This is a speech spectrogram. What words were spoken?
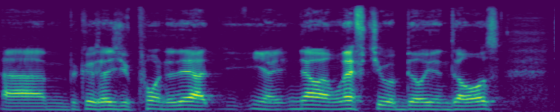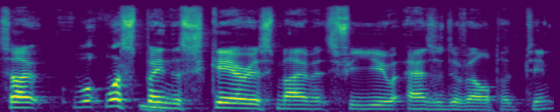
um, because, as you pointed out, you know no one left you a billion dollars. So, what's been the scariest moments for you as a developer, Tim?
